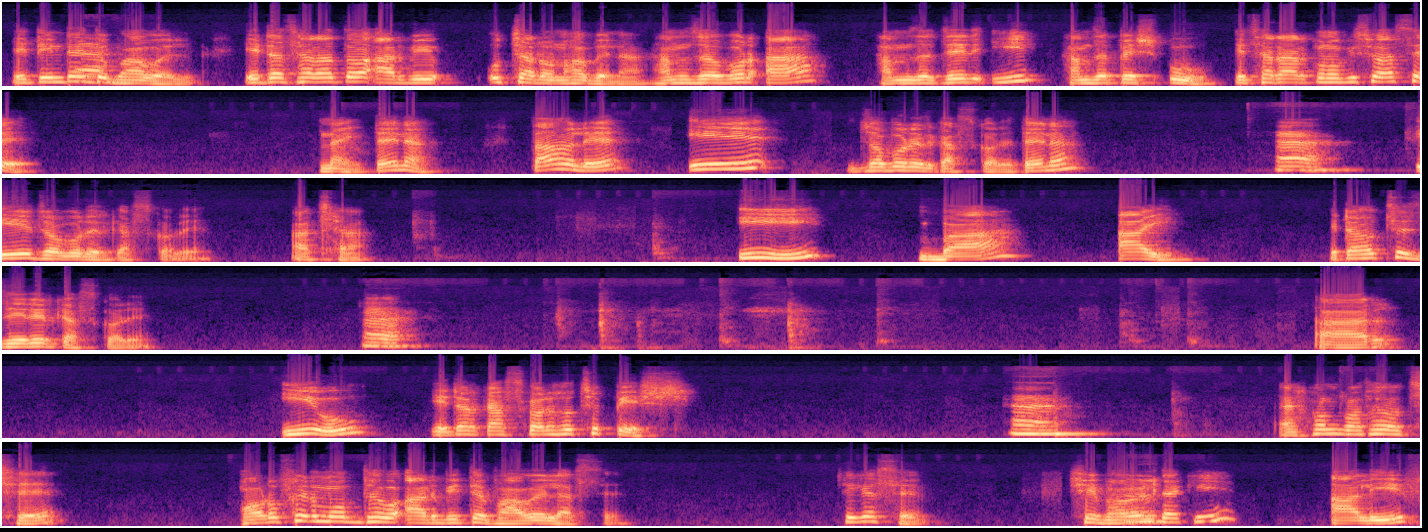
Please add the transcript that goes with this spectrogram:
এই তিনটাই তো হ্যাঁ। ভাওয়েল। এটা ছাড়া তো আরবি উচ্চারণ হবে না। হামজা জবর আ হামজা জের ই হামজা পেশ উ। এছাড়া আর কোনো কিছু আছে? নাই তাই না? তাহলে এ জবরের কাজ করে তাই না? হ্যাঁ। এ জবরের কাজ করে। আচ্ছা। ই বা আই এটা হচ্ছে জেরের কাজ করে। হ্যাঁ। আর ইউ এটার কাজ করে হচ্ছে পেশ। হ্যাঁ। এখন কথা হচ্ছে হরফের মধ্যেও আরবিতে ভাওয়েল আছে। ঠিক আছে? সেই ভাওয়েলটা কি? আলিফ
